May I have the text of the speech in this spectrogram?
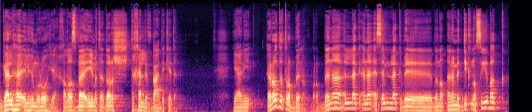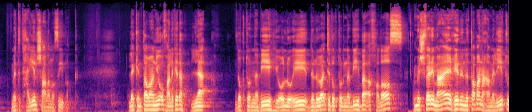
جالها الهيموروهيا. خلاص بقى إيه ما تقدرش تخلف بعد كده. يعني إرادة ربنا. ربنا قال لك أنا قاسم لك ب... بن... أنا مديك نصيبك. ما تتحيلش على نصيبك. لكن طبعا يقف على كده؟ لا. دكتور نبيه يقول له إيه دلوقتي دكتور نبيه بقى خلاص مش فارق معاه غير إن طبعا عمليته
